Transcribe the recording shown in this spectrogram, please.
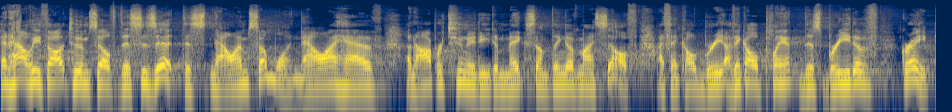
and how he thought to himself, this is it. This, now I'm someone. Now I have an opportunity to make something of myself. I think I'll breed, I think I'll plant this breed of grape.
